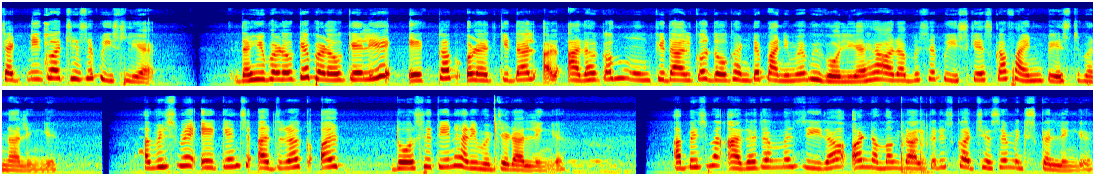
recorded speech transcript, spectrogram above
चटनी को अच्छे से पीस लिया है। दही बड़ों के बड़ों के लिए एक कप उड़द की दाल और आधा कप मूंग की दाल को दो घंटे पानी में भिगो लिया है और अब इसे पीस के इसका फ़ाइन पेस्ट बना लेंगे। अब इसमें एक इंच अदरक और दो से तीन हरी मिर्चें डाल लेंगे। अब इसमें आधा चम्मच ज़ीरा और नमक डालकर इसको अच्छे से मिक्स कर लेंगे।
